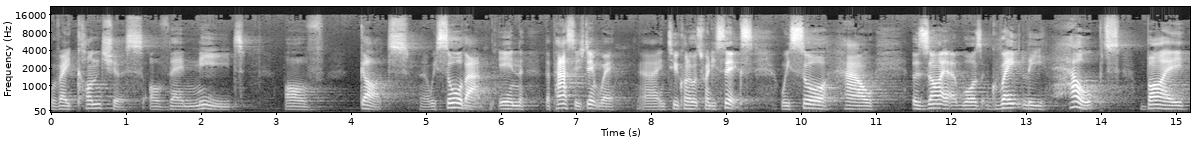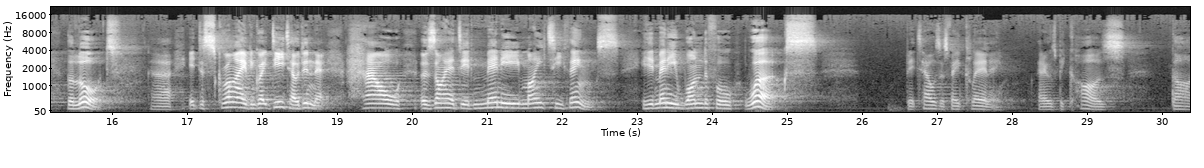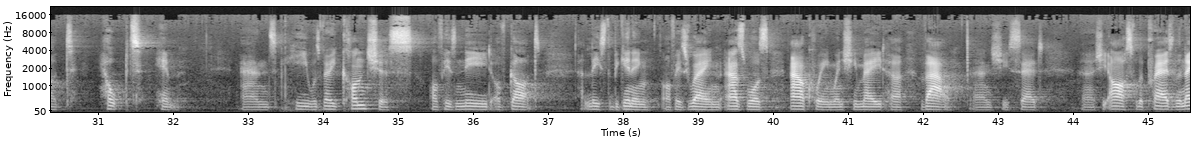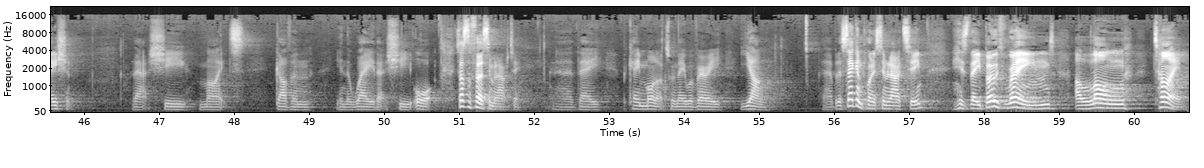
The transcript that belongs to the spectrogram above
were very conscious of their need of God. Uh, we saw that in the passage, didn't we? Uh, in 2 Chronicles 26, we saw how Uzziah was greatly helped by the Lord. Uh, it described in great detail, didn't it, how Uzziah did many mighty things he did many wonderful works. But it tells us very clearly that it was because God helped him. And he was very conscious of his need of God, at least the beginning of his reign, as was our queen when she made her vow. And she said, uh, she asked for the prayers of the nation that she might govern in the way that she ought. So that's the first similarity. Uh, they became monarchs when they were very young. Uh, but the second point of similarity is they both reigned a long time.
